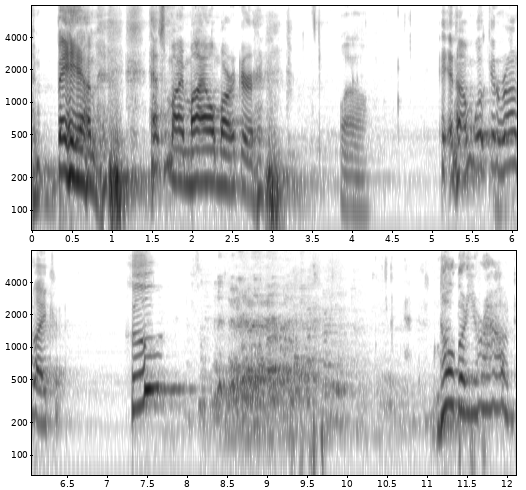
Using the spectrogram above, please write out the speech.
And bam, that's my mile marker. Wow. And I'm looking around like, who? Nobody around.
